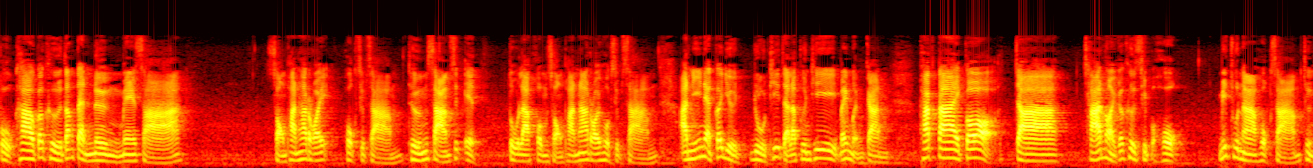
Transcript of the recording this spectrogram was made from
ปลูกข้าวก็คือตั้งแต่ 1 เมษา2563 ถึง 31 ตุลาคม 2563 อันนี้เนี่ยก็อยู่อยู่ที่แต่ละพื้นที่ไม่เหมือนกัน ภาคใต้ก็จะช้าหน่อยก็คือ 16 มิถุนา63 ถึง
